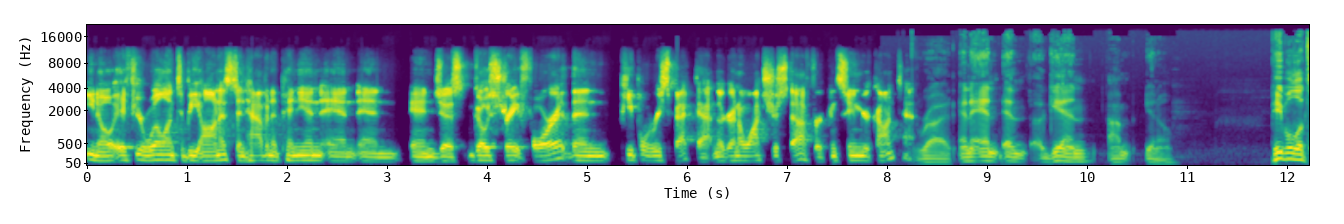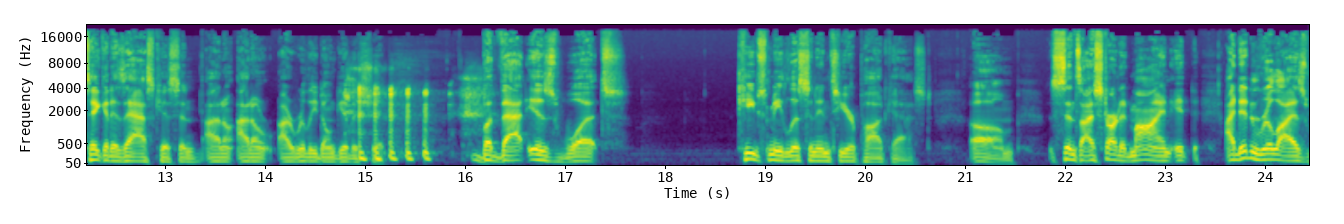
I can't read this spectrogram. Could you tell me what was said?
you know if you're willing to be honest and have an opinion and and and just go straight for it then people respect that and they're going to watch your stuff or consume your content. Right. And and and again, I'm you know people will take it as ass kissing. I don't i don't i really don't give a shit. But that is what keeps me listening to your podcast. Um since i started mine it i didn't realize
